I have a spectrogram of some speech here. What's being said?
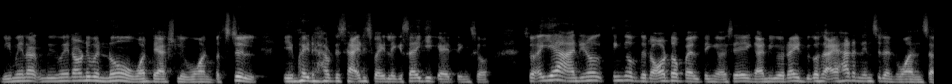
we may not we may not even know what they actually want but still we might have to satisfy like a psychic i think so so uh, yeah and you know think of that autopilot thing you're saying and you're right because i had an incident once uh,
